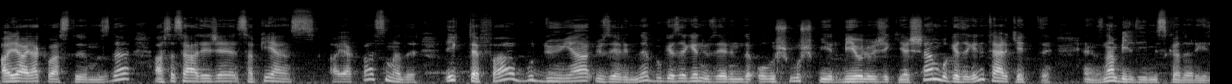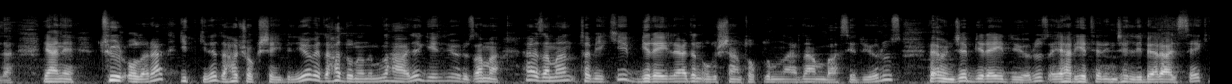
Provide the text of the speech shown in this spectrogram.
Ay'a ayak bastığımızda aslında sadece Sapiens ayak basmadı. İlk defa bu dünya üzerinde, bu gezegen üzerinde oluşmuş bir biyolojik yaşam bu gezegeni terk etti. En azından bildiğimiz kadarıyla. Yani tür olarak gitgide daha çok şey biliyor ve daha donanımlı hale geliyoruz. Ama her zaman tabii ki bireylerden oluşan toplumlardan bahsediyoruz ve önce birey diyoruz. Eğer yeterince liberalsek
